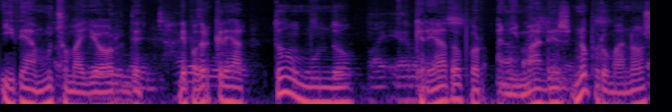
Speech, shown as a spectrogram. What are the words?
idea mucho mayor de, de poder crear todo un mundo creado por animales, no por humanos,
